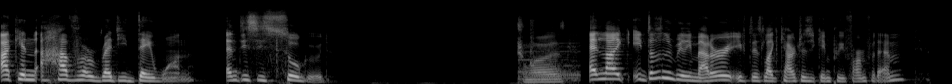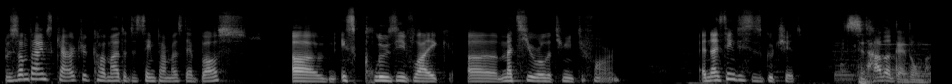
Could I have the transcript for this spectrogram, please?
I can have her ready day one, and this is so good. 什么 And like it doesn't really matter if there's like characters you can pre-farm for them, but sometimes characters come out at the same time as their boss, um, exclusive like uh, material that you need to farm. and I think this is good shit. 其他的改动吧。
